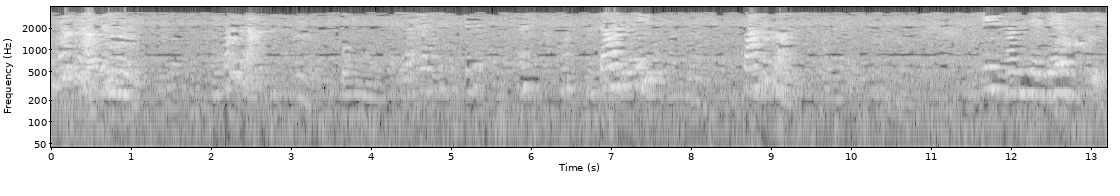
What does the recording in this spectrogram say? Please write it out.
Um quadrado, né? Um quadrado. Então, aqui, quatro campos. E nós entendemos que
